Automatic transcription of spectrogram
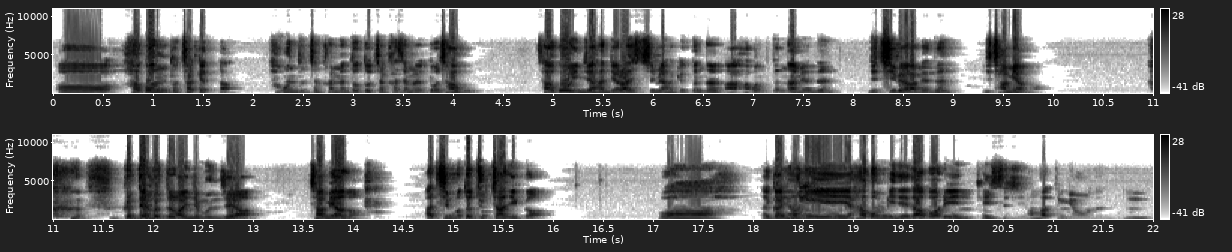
어, 학원 도착했다. 학원 도착하면 또 도착하자마자 또 자고. 자고 이제 한 11시쯤에 학교 끝나, 아, 학원 끝나면은, 이제 집에 가면은, 이제 잠이 안 와. 그때부터가 이제 문제야. 잠이 안 와. 아침부터 쭉 자니까. 와. 그러니까 형이 학원비 내다 버린 케이스지, 형 같은 경우는. 음.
